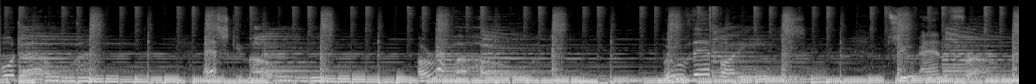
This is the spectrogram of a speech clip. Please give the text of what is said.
Bordeaux, Eskimo, Arapaho, move their bodies to and fro.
